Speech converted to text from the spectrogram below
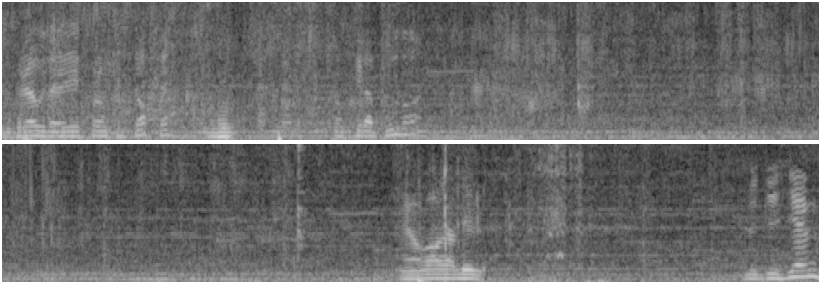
Donc là vous avez les frelons qui sortent. Hein. Ont pris la poudre. Et on va regarder le, le deuxième.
